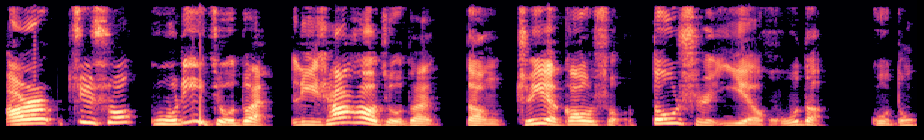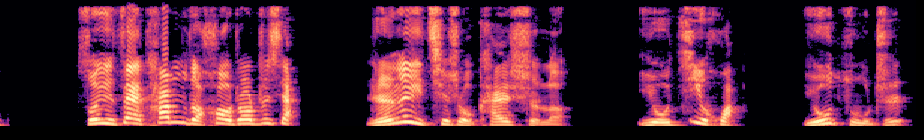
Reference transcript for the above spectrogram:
而据说古力九段、李昌镐九段等职业高手都是野狐的股东，所以在他们的号召之下，人类棋手开始了有计划、有组织、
